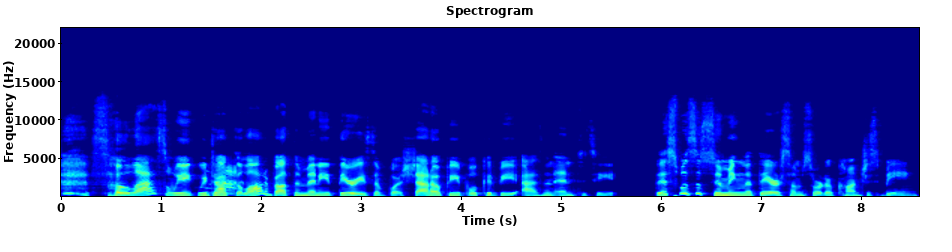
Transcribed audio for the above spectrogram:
So last week we talked a lot about the many theories of what shadow people could be as an entity. This was assuming that they are some sort of conscious being.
